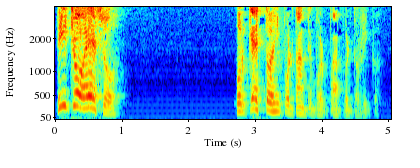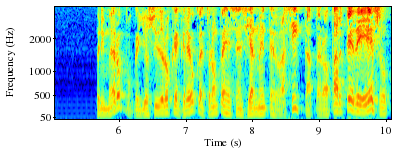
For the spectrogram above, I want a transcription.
Dicho eso, ¿por qué esto es importante para Puerto Rico? Primero, porque yo soy de los que creo que Trump es esencialmente racista, pero aparte de eso,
